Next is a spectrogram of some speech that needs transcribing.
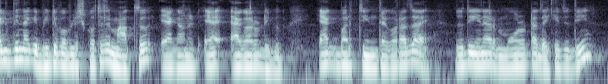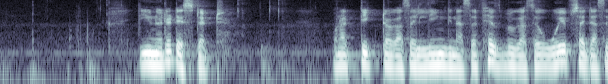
একদিন আগে ভিডিও পাবলিশ করতেছে মাত্র এগারো এগারোটি ভিউ একবার চিন্তা করা যায়, যদি এনার মোড়টা দেখি যদি ইউনাইটেড স্টেট ওনার টিকটক আছে লিঙ্কডিন আছে, ফেসবুক আছে, ওয়েবসাইট আছে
